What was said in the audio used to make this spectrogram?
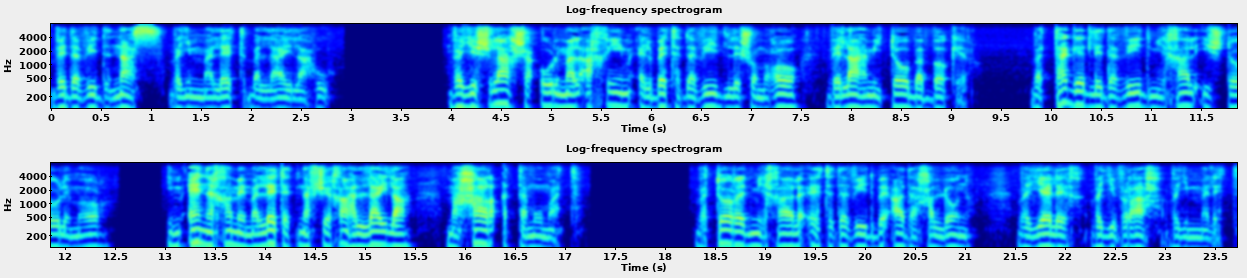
ודוד נס וימלט בלילה הוא. וישלח שאול מלאכים אל בית דוד לשומרו ולהמיתו בבוקר. ותגד לדוד מיכל אשתו לאמור, אם אינך ממלט את נפשך הלילה, מחר אתה מומת. ותורד מיכל את דוד בעד החלון, וילך ויברח וימלט.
